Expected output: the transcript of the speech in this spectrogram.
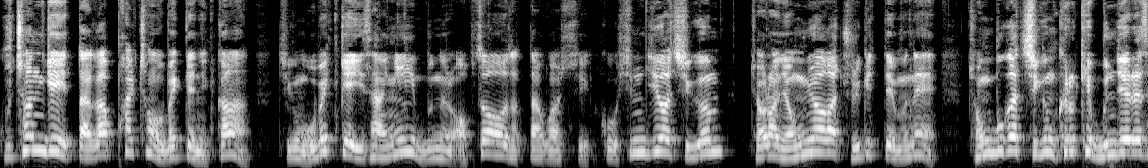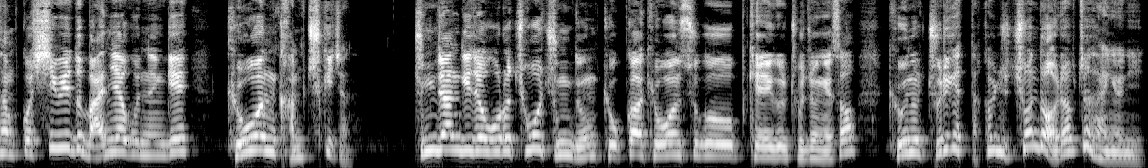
9,000개 있다가 8,500개니까 지금 500개 이상이 문을 없어졌다고 할 수 있고 심지어 지금 저런 영유아가 줄기 때문에 정부가 지금 그렇게 문제를 삼고 시위도 많이 하고 있는 게 교원 감축이잖아. 중장기적으로 초, 중등 교과 교원 수급 계획을 조정해서 교원을 줄이겠다. 그럼 유치원도 어렵죠, 당연히.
